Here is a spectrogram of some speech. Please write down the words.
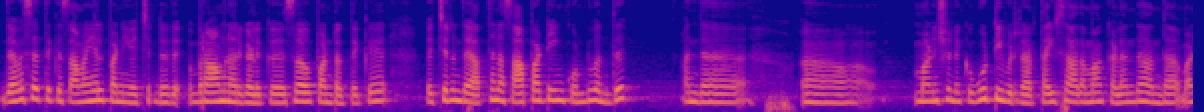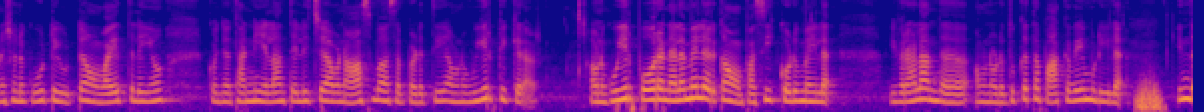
திவசத்துக்கு சமையல் பண்ணி வச்சுருந்தது. பிராமணர்களுக்கு சர்வ் பண்ணுறதுக்கு வச்சுருந்த அத்தனை சாப்பாட்டையும் கொண்டு வந்து அந்த மனுஷனுக்கு ஊட்டி விடுறார். தயிர் சாதமாக கலந்து அந்த மனுஷனுக்கு ஊட்டி விட்டு அவன் வயத்துலேயும் கொஞ்சம் தண்ணியெல்லாம் தெளித்து அவனை ஆசுபாசப்படுத்தி அவனை உயிர்ப்பிக்கிறார். அவனுக்கு உயிர் போகிற நிலமையில் இருக்கான் அவன் பசி கொடுமையில். இவரால் அந்த அவனோட துக்கத்தை பார்க்கவே முடியல. இந்த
